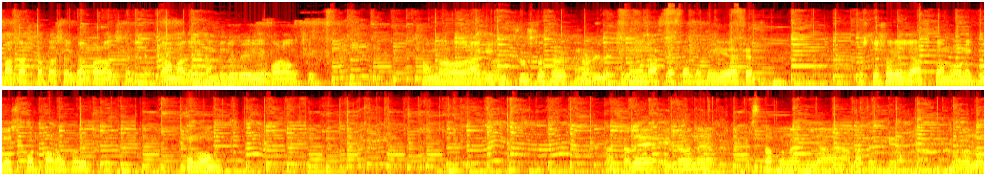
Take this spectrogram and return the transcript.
বাতাস টাতাসের ব্যাপার আছে তো আমাদের এখান থেকে বেরিয়ে পড়া উচিত। সন্ধ্যা হওয়ার আগে মানে সুস্থ শর- শরীরে। তখন আস্তে আস্তে আপনি বেরিয়ে আসেন সুস্থ শরীরে আজকে আমরা অনেকগুলো স্পট কভার করেছি। এবং আসলে এই ধরনের স্থাপনাগুলা আমাদেরকে পুরনো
